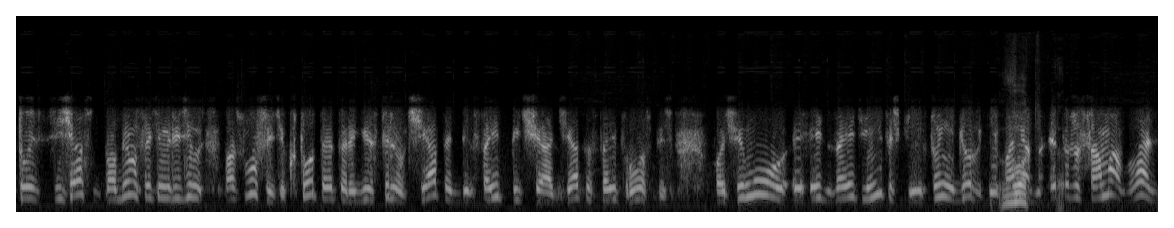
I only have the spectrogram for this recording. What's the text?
То есть сейчас проблема с этими резинами. Послушайте, кто-то это регистрировал, чья-то стоит печать, чья-то стоит роспись. Почему э, э за эти ниточки никто не дергает, непонятно. Вот. Это же сама власть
